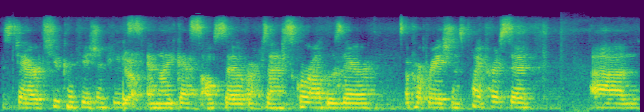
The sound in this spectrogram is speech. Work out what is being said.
this JR two confusion piece. Yeah. And I guess also Representative Squirrel, who's their appropriations point person, um,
